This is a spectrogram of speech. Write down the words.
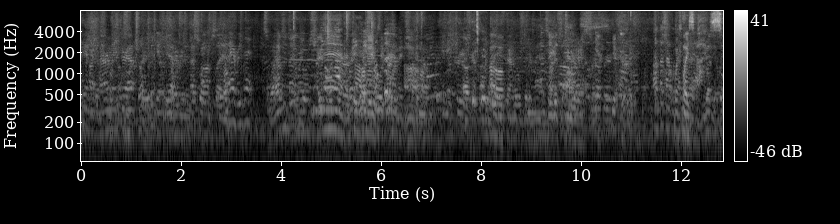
I'm looking at something. That's what I'm saying. I read that. So what happened? Oh, okay. So you get the two. I thought that was. Waste. I'm just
